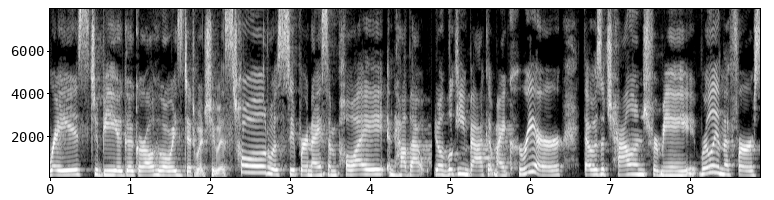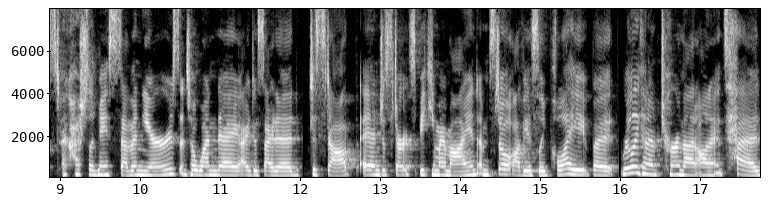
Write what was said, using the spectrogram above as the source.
raised to be a good girl who always did what she was told, was super nice and polite and how that, you know, looking back at my career, that was a challenge for me really in the first uh, gosh, like maybe 7 years until one day I decided to stop and just start speaking my mind. I'm still obviously polite, but really kind of turn that on its head.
